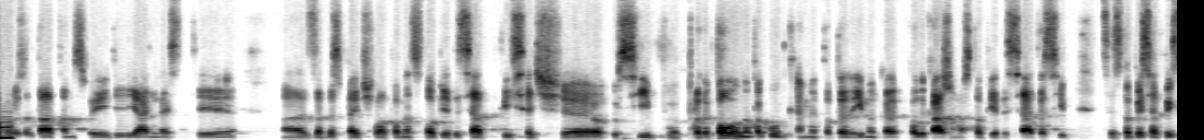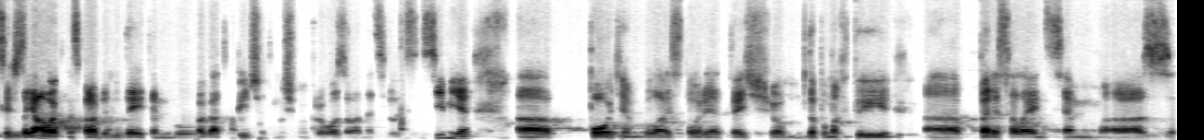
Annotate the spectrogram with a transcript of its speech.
по результатам своєї діяльності забезпечила понад 150 тисяч е, осіб продуктовими пакунками. Тобто, і ми коли кажемо 150 осіб, це 150 тисяч заявок. Насправді людей там було багато більше, тому що ми привозили на цілі сім'ї. Потім була історія, те, що допомогти е, переселенцям е, з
